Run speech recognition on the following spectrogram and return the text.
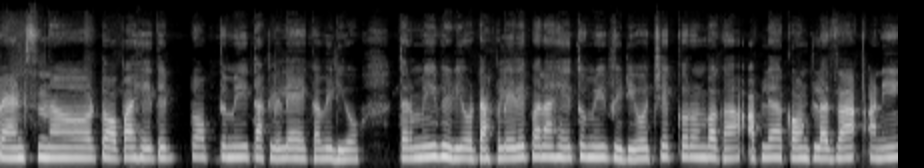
पॅन्ट्सनं टॉप आहे ते टॉप तुम्ही टाकलेले आहे का व्हिडिओ तर मी व्हिडिओ टाकलेले पण आहे. तुम्ही व्हिडिओ चेक करून बघा आपल्या अकाउंटला जा आणि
